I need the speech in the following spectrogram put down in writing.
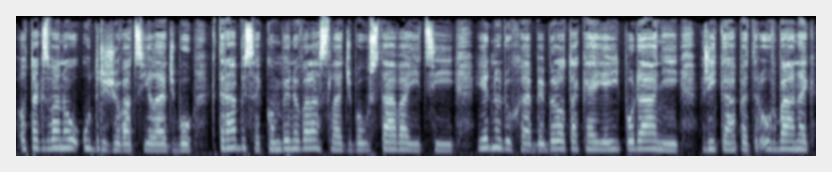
o takzvanou udržovací léčbu, která by se kombinovala s léčbou stávající. Je Jednoduché by bylo také její podání, říká Petr Urbánek,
